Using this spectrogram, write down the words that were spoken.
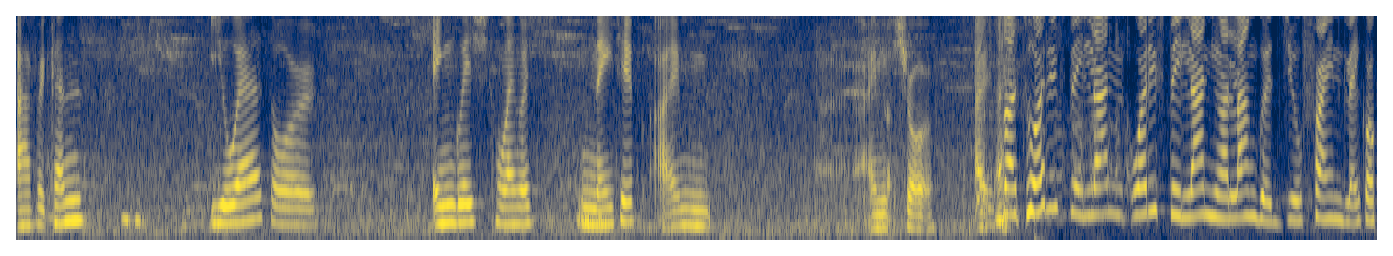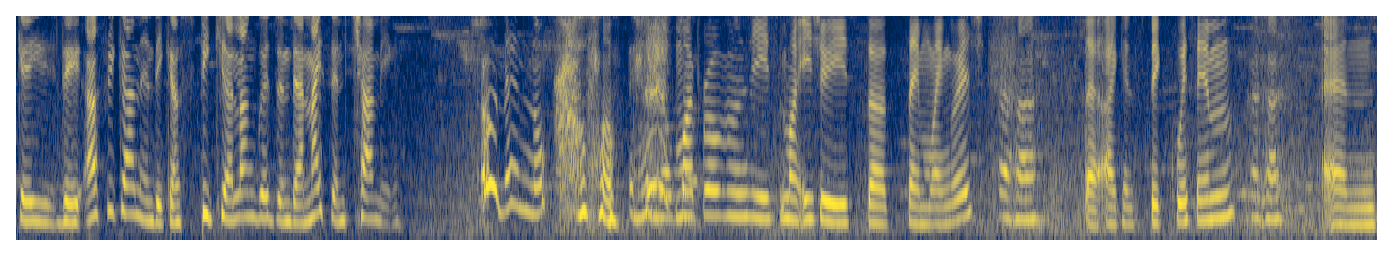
Africans, mm-hmm. U.S. or English language native. I'm I'm not sure. I, I- But what if they learn? What if they learn your language? You find like okay, they African and they can speak your language and they're nice and charming. Oh, then no problem. my problem is my issue is the same language that I can speak with him, and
